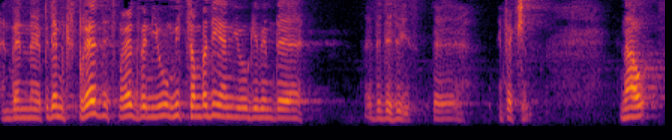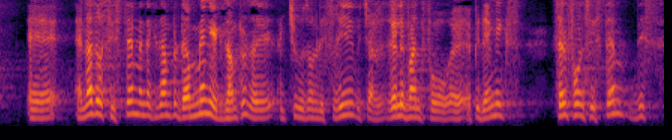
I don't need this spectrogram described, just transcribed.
And when epidemic spreads, it spreads when you meet somebody and you give him the, the disease, the infection. Now, uh, another system, an example, there are many examples. I, I choose only three which are relevant for uh, epidemics. Cell phone system, this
